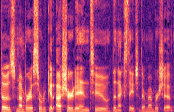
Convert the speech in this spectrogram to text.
those members sort of get ushered into the next stage of their membership.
